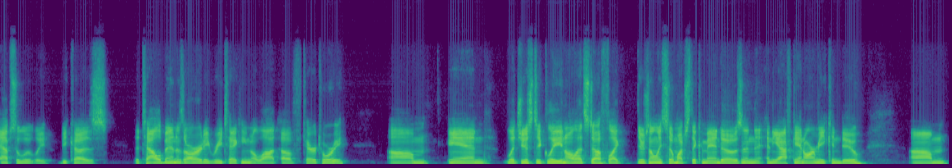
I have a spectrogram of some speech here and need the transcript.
Absolutely, because the Taliban is already retaking a lot of territory. Um, and logistically and all that stuff, like there's only so much the commandos and, and the Afghan army can do. Um,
